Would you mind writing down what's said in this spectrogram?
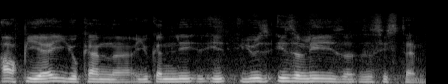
RPA, you can uh, you can use easily the, the, system.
